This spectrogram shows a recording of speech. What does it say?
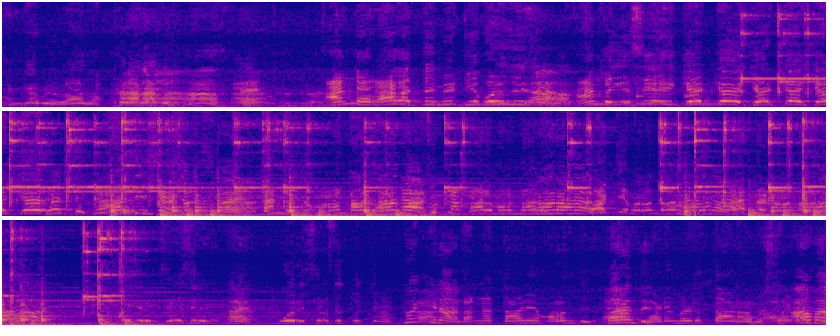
சங்கமரி ராகம். ஆ. அந்த ராகத்தை மீட்டிய பொழுது அந்த இசையை கேட்க கேட்க கேட்க மறந்தான். சுற்றத்தார மறந்தான் மறந்தான். ஆயிரம் தூக்கினான். தன்னைத்தானே மறந்து மறந்து. படம் எடுத்து ஆட ஆரம்பிச்சான் ஆமா.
